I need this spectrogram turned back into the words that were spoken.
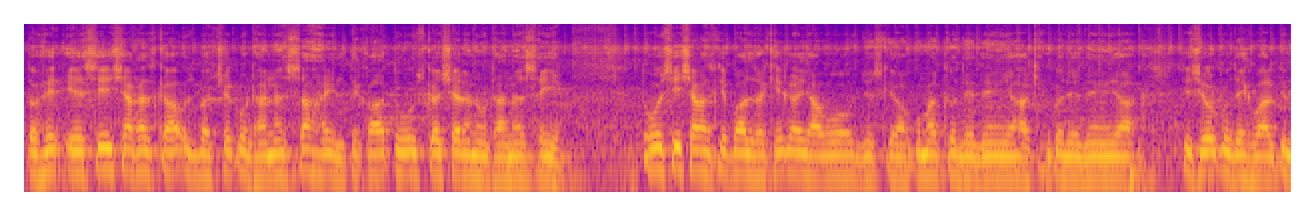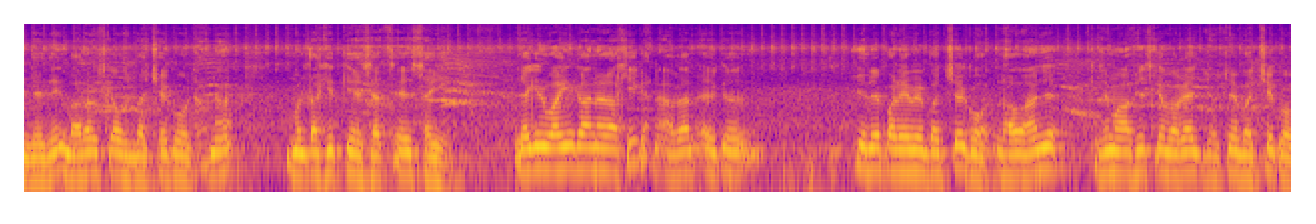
تو پھر ایسے شخص کا اس بچے کو اٹھانا صح التقاط تو اس کا شرن اٹھانا صحیح ہے۔ تو اسی شخص کے پاس رکھے گا یا وہ جس کے حکومت کو دے دیں یا حاکم کو دے دیں یا کسی اور کو دیکھ بھال کے دے دیں بارہ اس کا اس بچے کو اٹھانا ملتخط کی حیثیت سے صحیح ہے۔ لیکن وہی گانا رکھیے گا نا اگر ایک گرے پڑے ہوئے بچے کو لاؤنج کسی محافظ کے بغیر جو بچے کو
